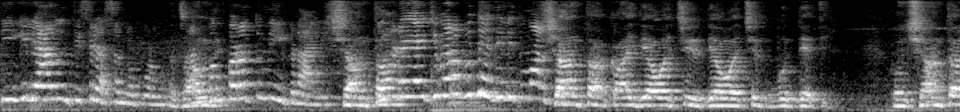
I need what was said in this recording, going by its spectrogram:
ती गेली अजून तिसऱ्या संघ पळून. जाऊ आणि मग. परत तुम्ही इकडे आली. शांता. इकडे यायची बरं बुद्धी दिली तुम्हाला. शांता. काय देवाची देवाची बुद्धी ती. पण शांता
